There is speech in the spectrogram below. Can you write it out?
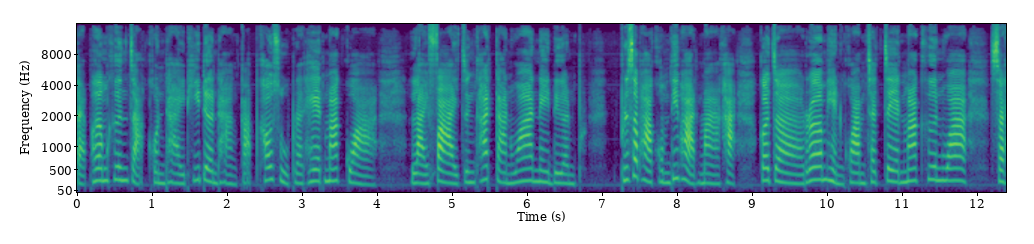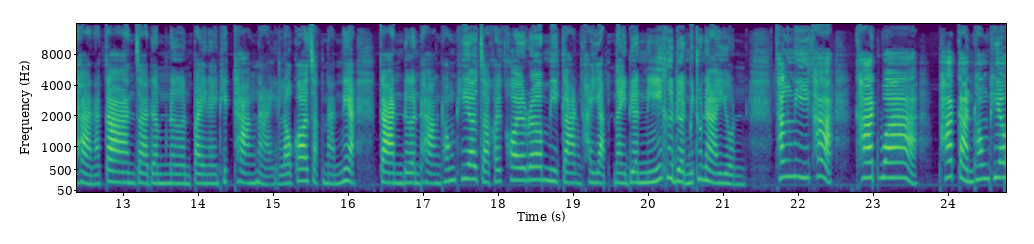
แต่เพิ่มขึ้นจากคนไทยที่เดินทางกลับเข้าสู่ประเทศมากกว่า หลายฝ่ายจึงคาดการว่าในเดือนพฤษภาคมที่ผ่านมาค่ะ ก็จะเริ่มเห็นความชัดเจนมากขึ้นว่า สถานการณ์จะดำเนินไปในทิศทางไหน แล้วก็จากนั้นเนี่ยการเดินทางท่องเที่ยวจะค่อยๆ เริ่มมีการขยับในเดือนนี้คือเดือนมิถุนายน ทั้งนี้ค่ะ คาดว่า ภาคการท่องเที่ยว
